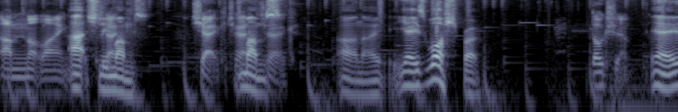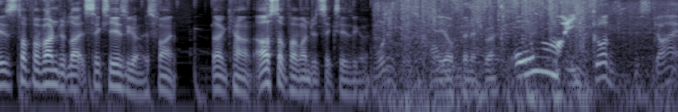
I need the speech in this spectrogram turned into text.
I'm not lying. Actually, Check. mums. Check, check, Mums. check. Oh no. Yeah, he's washed, bro. Dog shit. Yeah, he was top 500 like six years ago. It's fine. Don't count. I was top 500 six years ago. What is this Yeah, you're finished, bro. Oh my god, this guy.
